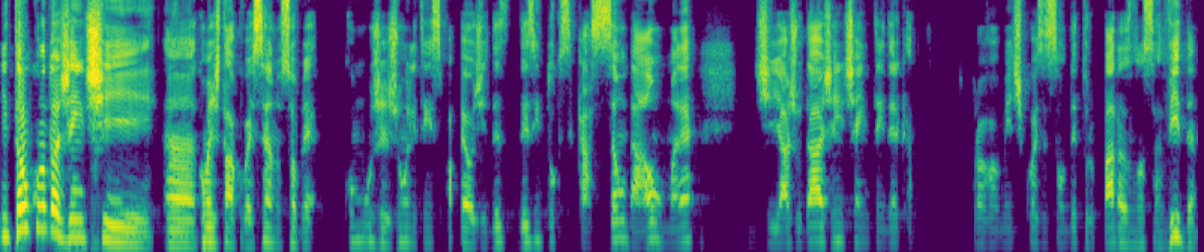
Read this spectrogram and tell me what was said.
Então, quando a gente, uh, como a gente estava conversando sobre como o jejum ele tem esse papel de desintoxicação da alma, né, de ajudar a gente a entender que provavelmente coisas são deturpadas na nossa vida,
